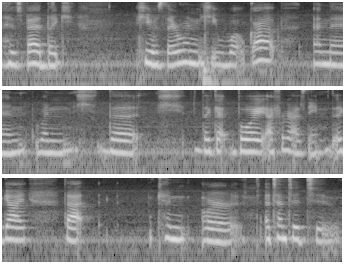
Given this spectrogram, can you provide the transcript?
his bed like he was there when he woke up and then when he, the he, the gu- boy I forgot his name the guy that can or attempted to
